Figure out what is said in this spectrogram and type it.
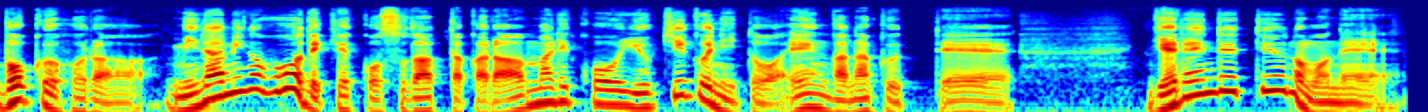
僕ほら南の方で結構育ったからあんまりこう雪国とは縁がなくってゲレンデっていうのもね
